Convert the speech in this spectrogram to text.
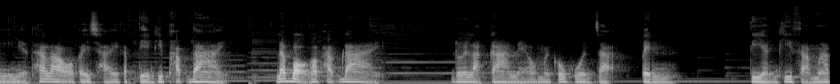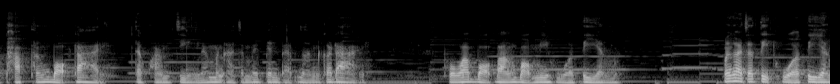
ณีเนี่ยถ้าเราเอาไปใช้กับเตียงที่พับได้ และเบาะก็พับได้ โดยหลักการแล้วมันก็ควรจะเป็นเตียงที่สามารถพับทั้งเบาะได้ แต่ความจริงแล้วมันอาจจะไม่เป็นแบบนั้นก็ได้ เพราะว่าเบาะบางเบาะมีหัวเตียง มันอาจจะติดหัวเตียง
